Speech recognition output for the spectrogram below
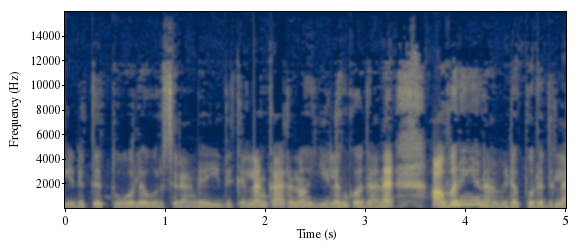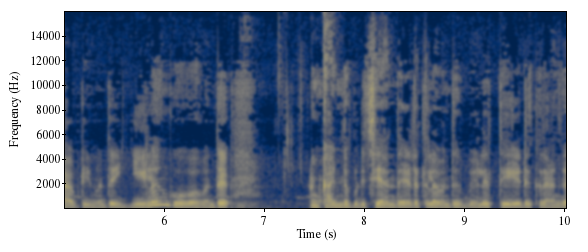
எடுத்து தோலை உரிச்சுறாங்க. இதுக்கெல்லாம் காரணம் இளங்கோ தானே அவனையும் நான் விட போகிறதில்ல அப்படின்னு வந்து இளங்கோவை வந்து கண்டுபிடிச்சி அந்த இடத்துல வந்து வெளுத்து எடுக்கிறாங்க.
